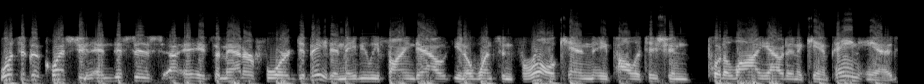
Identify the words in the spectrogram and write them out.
Well, it's a good question, and this is uh, it's a matter for debate, and maybe we find out, you know, once and for all, can a politician put a lie out in a campaign ad?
